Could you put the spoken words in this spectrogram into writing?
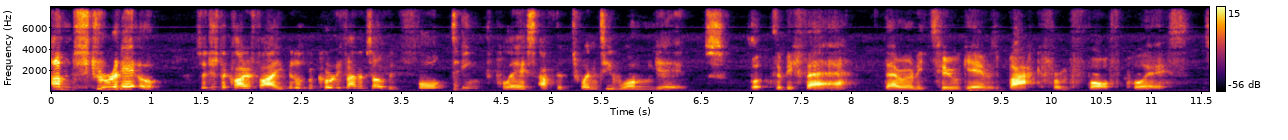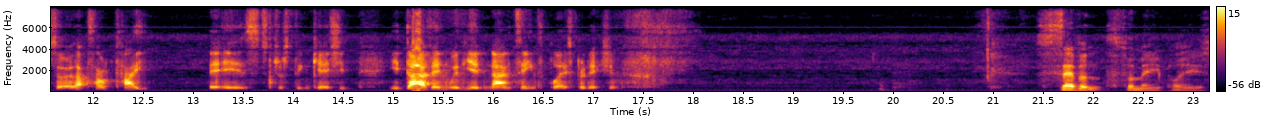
hand straight up. So just to clarify, Middlesbrough currently find themselves in 14th place after 21 games. But to be fair, they're only two games back from fourth place, so that's how tight it is. Just in case you you dive in with your nineteenth place prediction. Seventh for me, please.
